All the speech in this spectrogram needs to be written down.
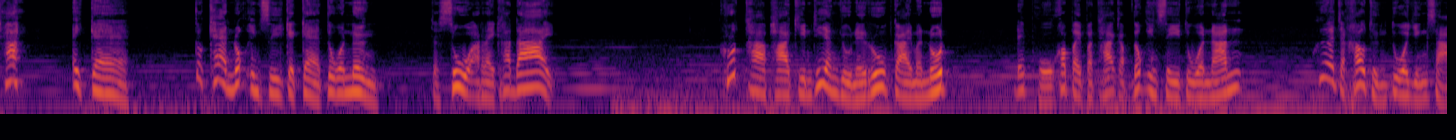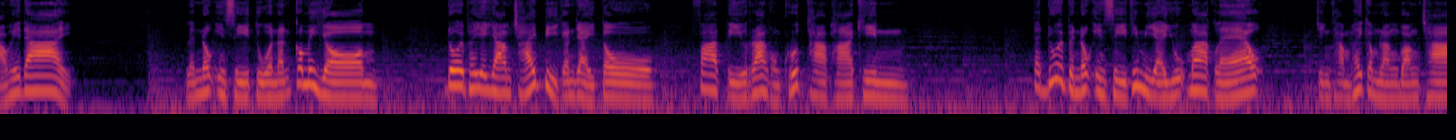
ชะ ไอ้แก ก็แค่นกอินทรีแก่ๆตัวหนึ่ง จะสู้อะไรข้าได้ ครุฑทาพาคินที่ยังอยู่ในรูปกายมนุษย์ ได้โผล่เข้าไปปะทะกับนกอินทรีตัวนั้น เพื่อจะเข้าถึงตัวหญิงสาวให้ได้ และนกอินทรีตัวนั้นก็ไม่ยอม โดยพยายามใช้ปีกกันใหญ่โตฟาดตีร่างของครุฑทาพาคิน แต่ด้วยเป็นนกอินทรีที่มีอายุมากแล้ว จึงทำให้กำลังวังชา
